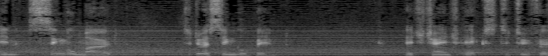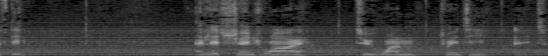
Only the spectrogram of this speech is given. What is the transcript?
in single mode to do a single bend. Let's change X to 250 and let's change Y to 128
